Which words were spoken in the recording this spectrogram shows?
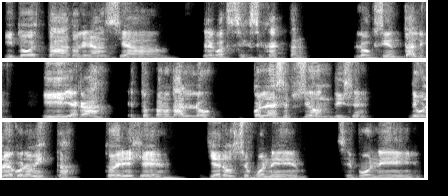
y toda esta tolerancia de la cual se, se jactan los occidentales. Y acá, esto es para notarlo, con la excepción, dice, de un economista. Entonces dije que se pone, se pone,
